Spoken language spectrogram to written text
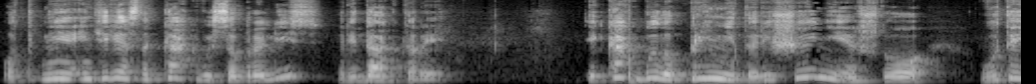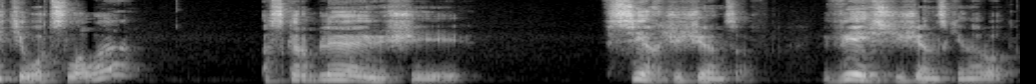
Вот мне интересно, как вы собрались, редакторы, и как было принято решение, что вот эти вот слова, оскорбляющие всех чеченцев, весь чеченский народ,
